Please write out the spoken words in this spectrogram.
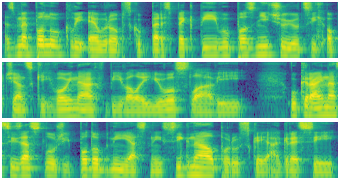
sme ponúkli európsku perspektívu po zničujúcich občianských vojnách v bývalej Juhoslávii. Ukrajina si zaslúži podobný jasný signál po ruskej agresii.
